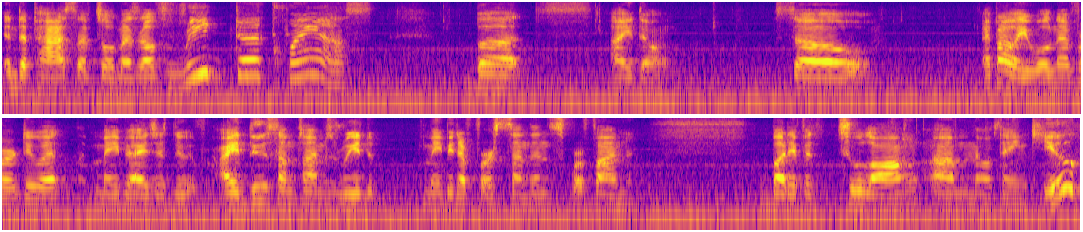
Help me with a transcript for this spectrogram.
in the past. I've told myself read the quest, but I don't. So I probably will never do it. Maybe I just do it. I do sometimes read maybe the first sentence for fun, but if it's too long, um, no, thank you.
